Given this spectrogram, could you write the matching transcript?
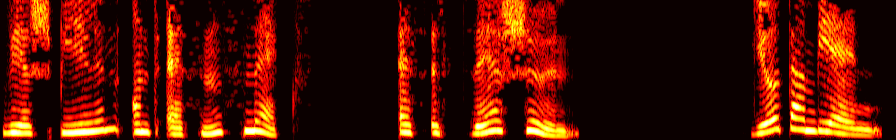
Wir spielen und essen Snacks. Es ist sehr schön. Yo también.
